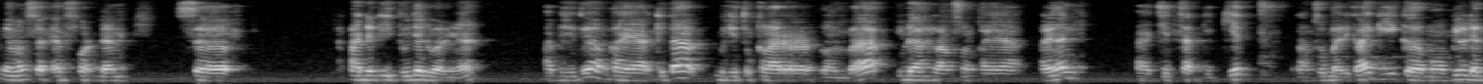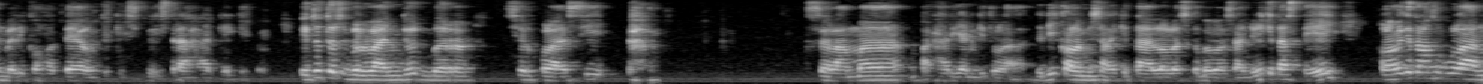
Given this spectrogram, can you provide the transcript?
memang se effort dan se padat itu jadwalnya habis itu yang kayak kita begitu kelar lomba udah langsung kayak palingan uh, cicat dikit langsung balik lagi ke mobil dan balik ke hotel untuk istirahat kayak gitu itu terus berlanjut bersirkulasi selama empat harian gitulah. Jadi kalau misalnya kita lolos ke babak selanjutnya kita stay, kalau nggak kita langsung pulang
